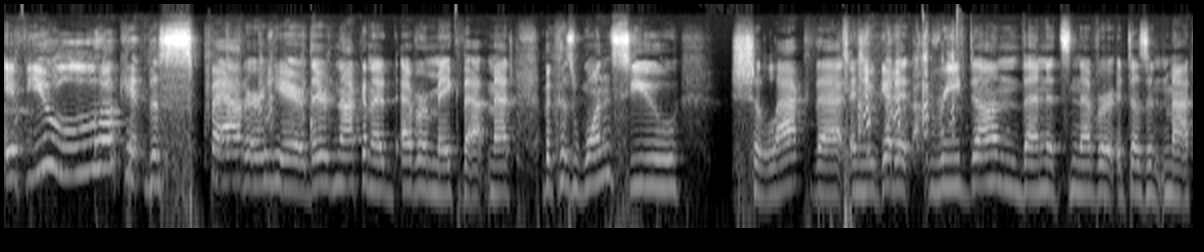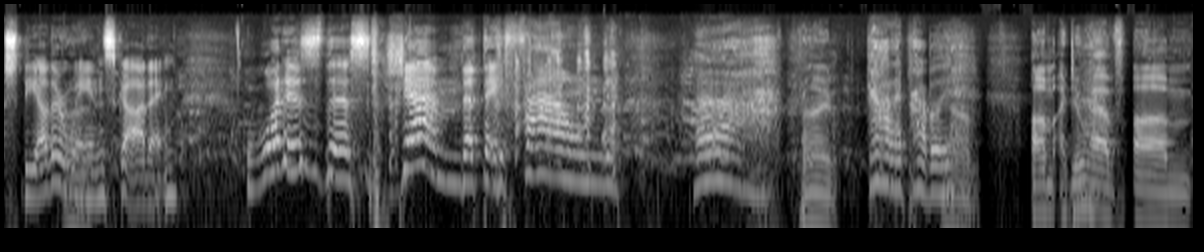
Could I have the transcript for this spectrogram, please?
if you look at the spatter here, they're not going to ever make that match. Because once you shellac that and you get it redone, then it's never, it doesn't match the other wainscoting. What is this gem that they found? right. God, I probably. Um, I do have um,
